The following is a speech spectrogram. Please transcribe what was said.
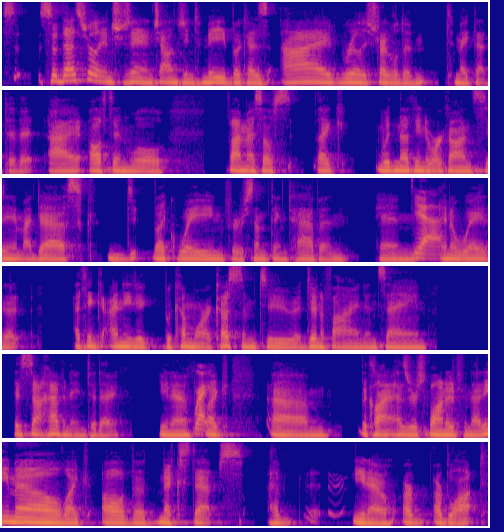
So, so that's really interesting and challenging to me because I really struggle to, to make that pivot. I often will find myself like with nothing to work on, sitting at my desk, d- like waiting for something to happen. And yeah. in a way that I think I need to become more accustomed to identifying and saying it's not happening today. You know, right. like um, the client has responded from that email. Like all the next steps have, you know, are are blocked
